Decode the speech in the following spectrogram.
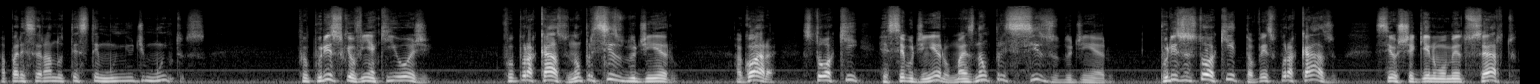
aparecerá no testemunho de muitos. Foi por isso que eu vim aqui hoje. Foi por acaso, não preciso do dinheiro. Agora, estou aqui, recebo dinheiro, mas não preciso do dinheiro. Por isso estou aqui, talvez por acaso. Se eu cheguei no momento certo,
